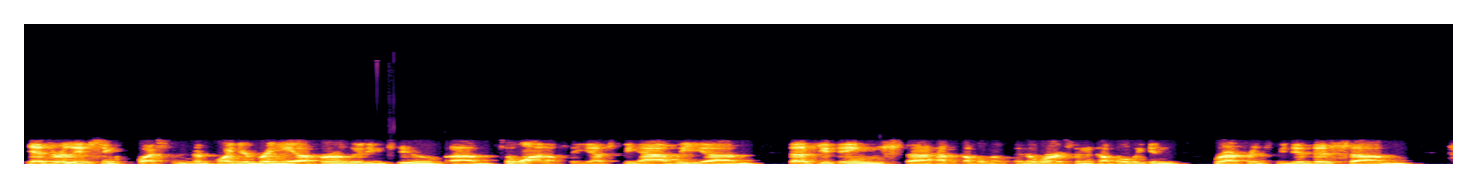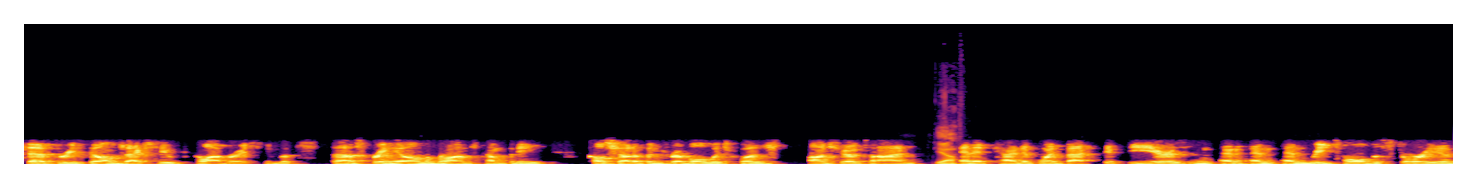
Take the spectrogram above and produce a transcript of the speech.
Yeah, it's a really interesting question the point you're bringing up or alluding to. Um, so, one, I'll say yes, we have. We um, done a few things, uh, have a couple in the works, and a couple we can reference. We did this um, set of three films actually, collaboration with uh, SpringHill and LeBron's company called Shut Up and Dribble, which was on Showtime. Yeah. And it kind of went back 50 years and, and, and, and retold the story of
